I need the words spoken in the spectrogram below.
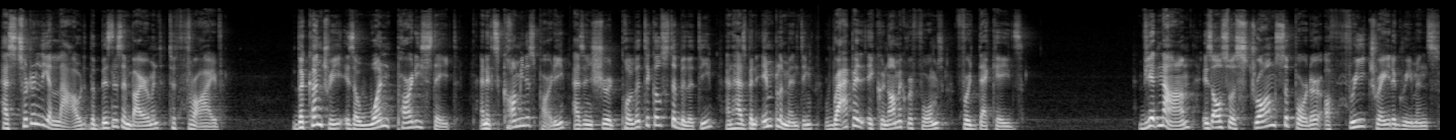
has certainly allowed the business environment to thrive. The country is a one party state and its Communist Party has ensured political stability and has been implementing rapid economic reforms for decades. Vietnam is also a strong supporter of free trade agreements.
